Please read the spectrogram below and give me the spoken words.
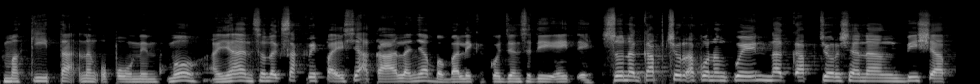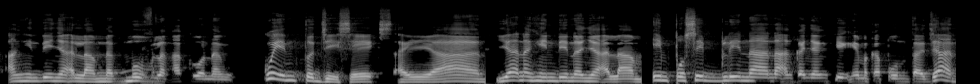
makita ng opponent mo. Ayan, so nag-sacrifice siya. Akala niya babalik ako dyan sa D8 eh. So nag-capture ako ng queen, nag-capture siya ng bishop. Ang hindi niya alam, nag-move lang ako ng queen to g6. Ayan. Yan ang hindi na niya alam. Imposible na na ang kanyang king ay makapunta dyan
